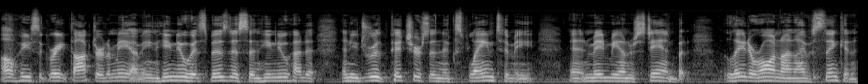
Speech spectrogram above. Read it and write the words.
Oh, he's a great doctor to me. I mean, he knew his business and he knew how to, and he drew pictures and explained to me and made me understand. But later on, and I was thinking,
